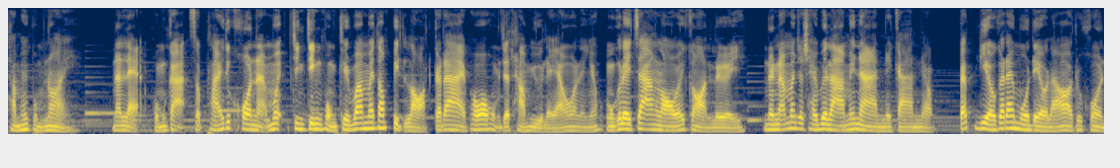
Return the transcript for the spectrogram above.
ทำให้ผมหน่อย นั่นแหละ ผมกะเซอร์ไพรส์ทุกคนอะเมื่อจริง ๆ ผมคิดว่าไม่ต้องปิดหลอดก็ได้ เพราะว่าผมจะทำอยู่แล้วอะไรเงี้ยผมก็เลยจ้างรอไว้ก่อนเลย ดังนั้นมันจะใช้เวลาไม่นานในการแบบแป๊บเดียวก็ได้โมเดลแล้วทุกคน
